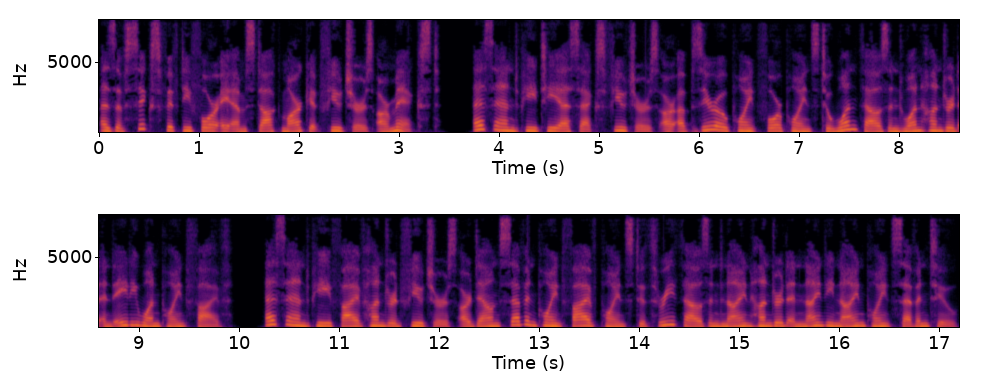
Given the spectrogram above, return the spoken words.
As of 6:54 a.m. stock market futures are mixed. S&P TSX futures are up 0.4 points to 1181.5. S&P 500 futures are down 7.5 points to 3999.72.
